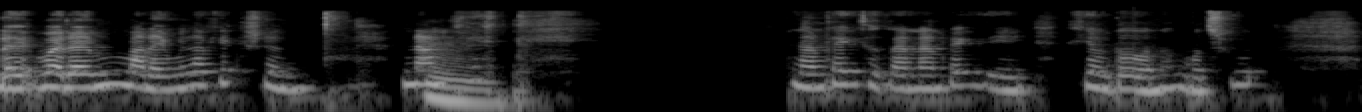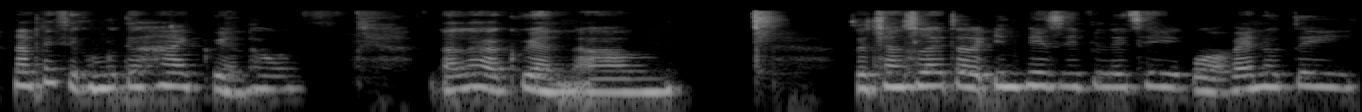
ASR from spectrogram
đấy và đấy mà đấy mới là fiction Ừ. non-fiction non-fiction thực ra non-fiction thì khiêm tốn hơn một chút non-fiction chỉ có một tới hai quyển thôi đó là quyển um, The Translator Invisibility của Venuti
